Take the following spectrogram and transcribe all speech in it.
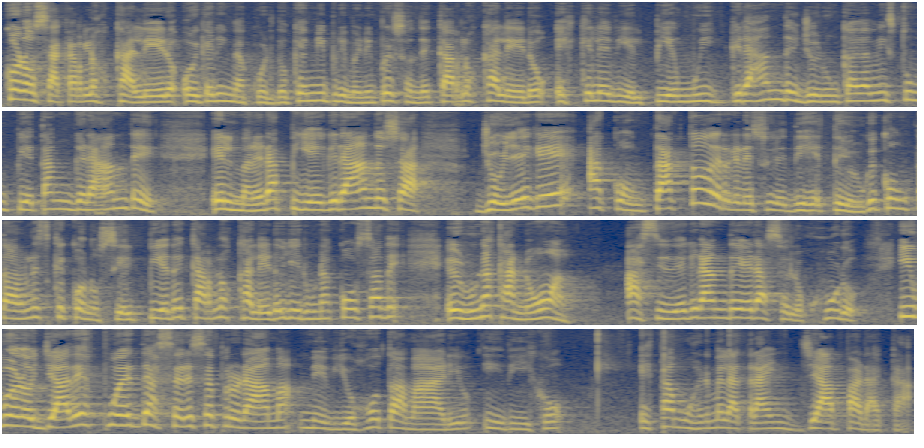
conocí a Carlos Calero, oigan, y me acuerdo que mi primera impresión de Carlos Calero es que le vi el pie muy grande, yo nunca había visto un pie tan grande, el man era pie grande, o sea, yo llegué a contacto de regreso y les dije, tengo que contarles que conocí el pie de Carlos Calero y era una cosa de, era una canoa. Así de grande era, se lo juro. Y bueno, ya después de hacer ese programa, me vio J. Mario y dijo, esta mujer me la traen ya para acá.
